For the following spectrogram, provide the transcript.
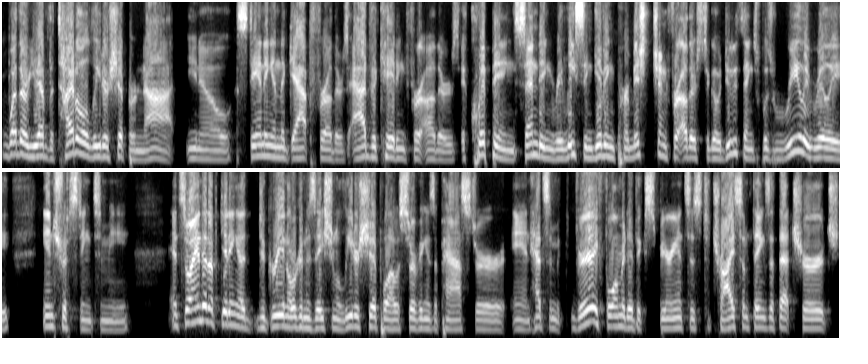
whether you have the title of leadership or not, you know, standing in the gap for others, advocating for others, equipping, sending, releasing, giving permission for others to go do things was really, really interesting to me. And so I ended up getting a degree in organizational leadership while I was serving as a pastor and had some very formative experiences to try some things at that church.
